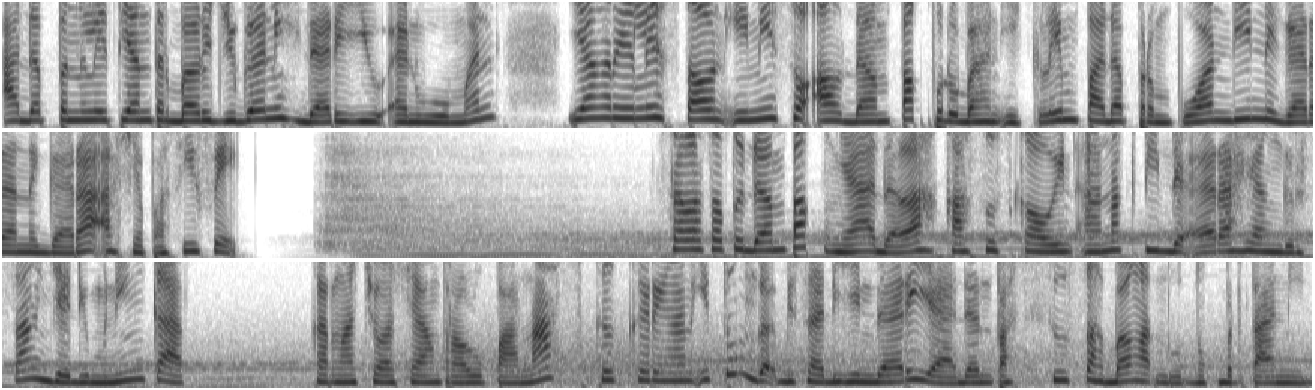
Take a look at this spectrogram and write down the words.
Ada penelitian terbaru juga nih dari UN Women yang rilis tahun ini soal dampak perubahan iklim pada perempuan di negara-negara Asia Pasifik. Salah satu dampaknya adalah kasus kawin anak di daerah yang gersang jadi meningkat. Karena cuaca yang terlalu panas, kekeringan itu nggak bisa dihindari ya dan pasti susah banget untuk bertani.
